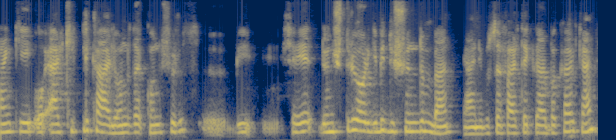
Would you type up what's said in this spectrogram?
sanki o erkeklik hali onu da konuşuruz e, bir şeye dönüştürüyor gibi düşündüm ben. Yani bu sefer tekrar bakarken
